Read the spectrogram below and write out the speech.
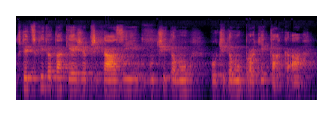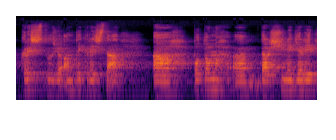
vždycky to tak je, že přichází vůči tomu, vůči tomu protitlak. A Kristus, že Antikrist a, potom a další neděli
